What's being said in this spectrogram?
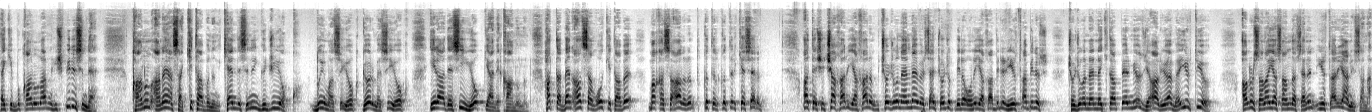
Peki, bu kanunların hiçbirisinde kanun anayasa kitabının kendisinin gücü yok. Duyması yok, görmesi yok, iradesi yok yani kanunun. Hatta ben alsam o kitabı makası alırım, kıtır kıtır keserim. Ateşi çakar, yakarım. Çocuğun eline versen çocuk bile onu yakabilir, yırtabilir. Çocuğun eline kitap vermiyoruz ya, alıyor hemen yırtıyor. Alır sana yasanda senin, yırtar yani sana.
